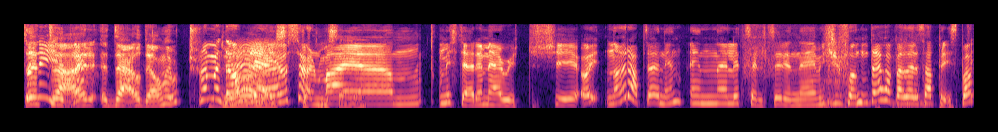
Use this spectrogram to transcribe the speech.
Så Dette er, det er jo det han har gjort. Nei, men Da ble jo søren meg mysteriet. um, med Richie Oi, nå rapte jeg inn, inn litt seltzer inn i mikrofonen. Det håper jeg dere satte pris på.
